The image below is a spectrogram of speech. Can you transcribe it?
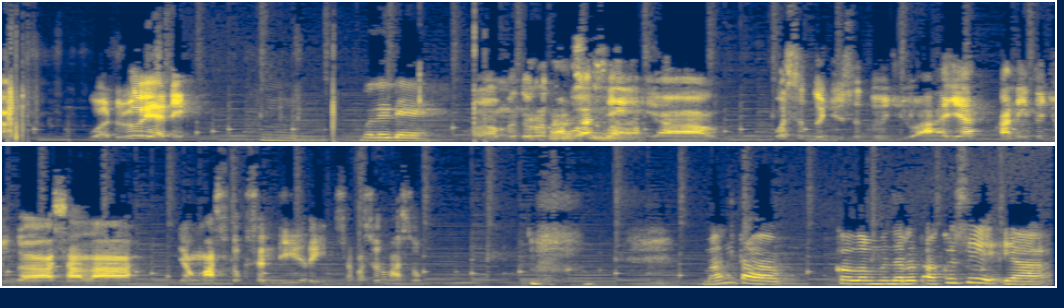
Ah, gua dulu ya nih. Hmm, boleh deh. Kalau menurut gua sih ya gua setuju-setuju aja. Kan itu juga salah yang masuk sendiri. Siapa suruh masuk? Mantap. Kalau menurut aku sih ya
